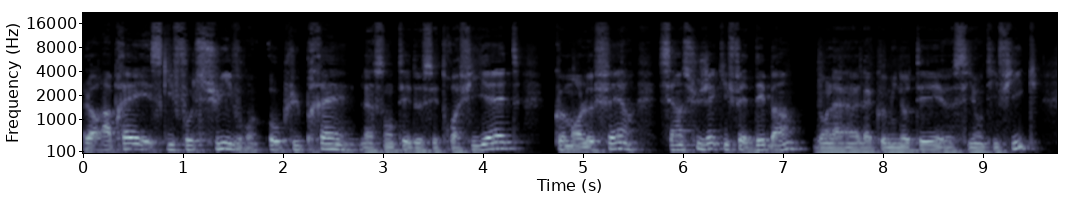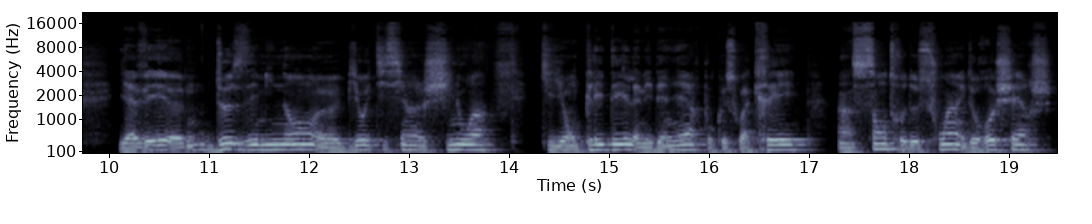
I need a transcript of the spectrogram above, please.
Alors après, est-ce qu'il faut suivre au plus près la santé de ces trois fillettes? Comment le faire? C'est un sujet qui fait débat dans la, communauté scientifique. Il y avait deux éminents bioéthiciens chinois qui ont plaidé l'année dernière pour que soit créé un centre de soins et de recherche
